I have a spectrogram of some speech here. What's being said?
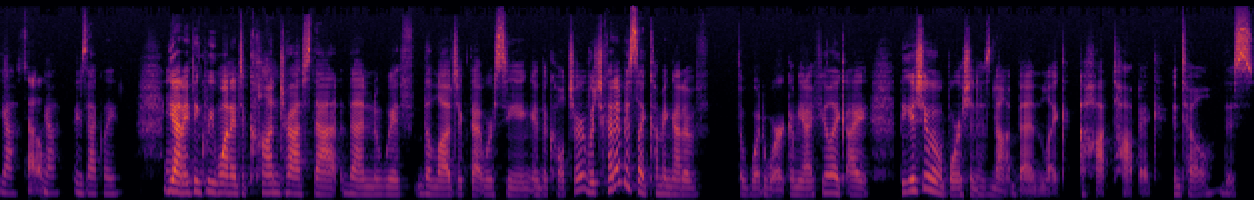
yeah So yeah exactly yeah. Yeah. and i think we wanted to contrast that then with the logic that we're seeing in the culture which kind of is like coming out of the woodwork. I mean i feel like i the issue of abortion has not been like a hot topic until this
